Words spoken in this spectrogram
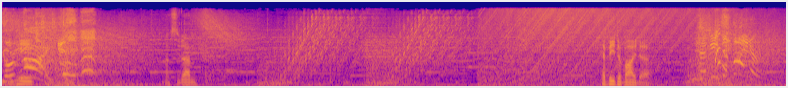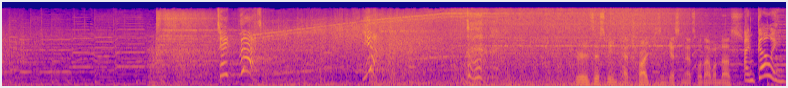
You're Impede. mine! Done. Heavy divider. Heavy divider! Take that! Do you resist being petrified? Because I'm guessing that's what that one does. I'm going.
